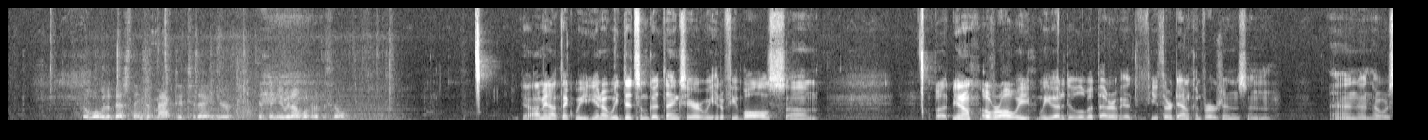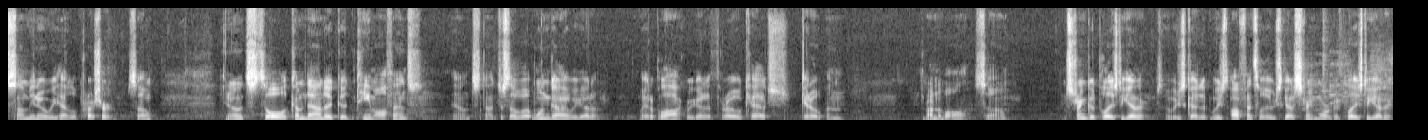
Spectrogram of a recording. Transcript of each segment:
So what were the best things that Mac did today in your opinion without looking at the film? Yeah, I mean, I think we, you know, we did some good things here. We hit a few balls. Um, but you know, overall, we we got to do a little bit better. We had a few third down conversions, and and then there was some, you know, we had a little pressure. So, you know, it's all come down to good team offense. You know, it's not just about one guy. We got to we got to block. We got to throw, catch, get open, run the ball. So, string good plays together. So we just got to we just, offensively we just got to string more good plays together.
